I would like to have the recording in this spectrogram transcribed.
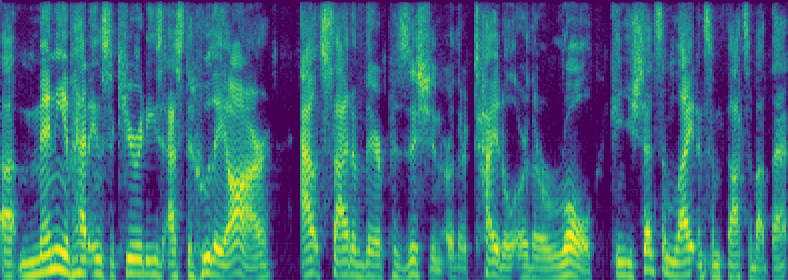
uh, many have had insecurities as to who they are outside of their position or their title or their role. Can you shed some light and some thoughts about that?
